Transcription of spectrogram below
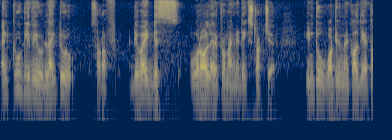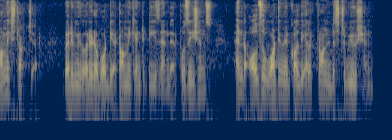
and crudely we would like to sort of divide this overall electromagnetic structure into what we may call the atomic structure, where we worried about the atomic entities and their positions and also what we may call the electron distribution,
